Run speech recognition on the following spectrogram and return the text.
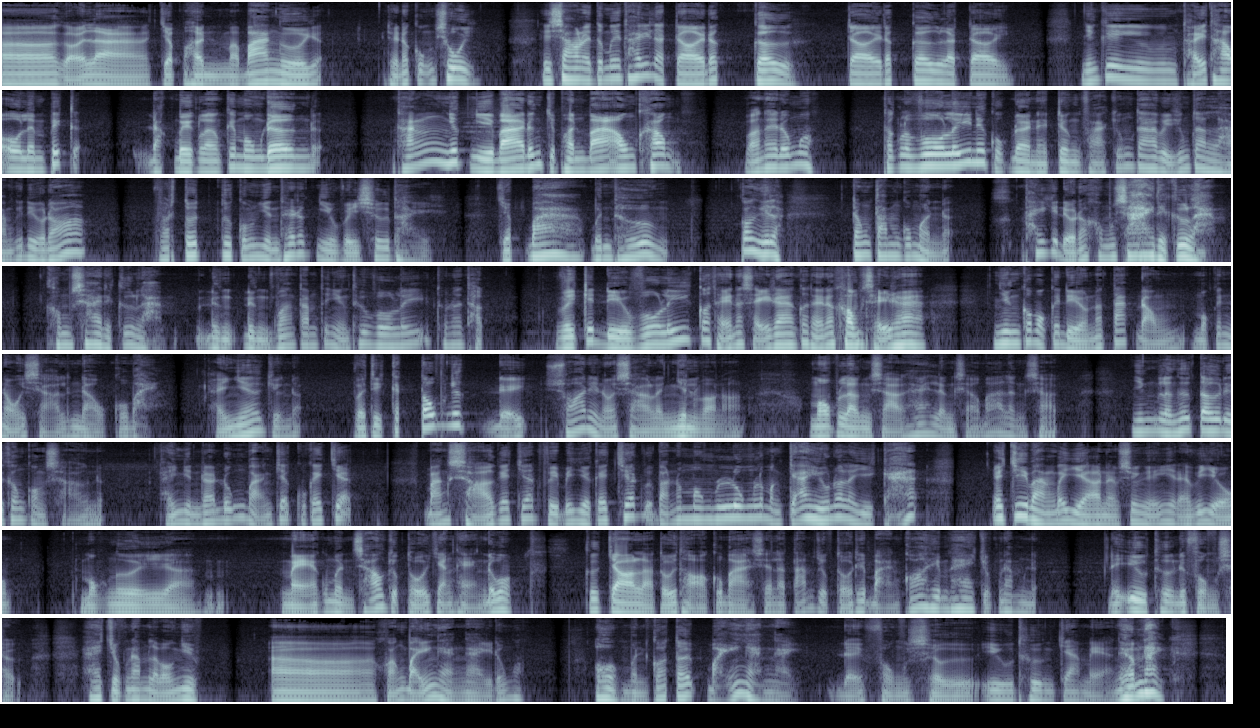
gọi là chụp hình mà ba người đó thì nó cũng xui. Thì sau này tôi mới thấy là trời đất cơ trời đất cơ là trời. Những cái thể thao olympic đặc biệt là cái môn đơn đó thắng nhất nhì ba đứng chụp hình ba ông không? Bạn thấy đúng không? Thật là vô lý nếu cuộc đời này trừng phạt chúng ta vì chúng ta làm cái điều đó. Và tôi tôi cũng nhìn thấy rất nhiều vị sư thầy chụp ba bình thường. Có nghĩa là trong tâm của mình đó, thấy cái điều đó không sai thì cứ làm không sai thì cứ làm. Đừng đừng quan tâm tới những thứ vô lý. Tôi nói thật vì cái điều vô lý có thể nó xảy ra, có thể nó không xảy ra. Nhưng có một cái điều nó tác động, một cái nỗi sợ lên đầu của bạn. Hãy nhớ chuyện đó. Vậy thì cách tốt nhất để xóa đi nỗi sợ là nhìn vào nó. Một lần sợ, hai lần sợ, ba lần sợ. Nhưng lần thứ tư thì không còn sợ nữa. Hãy nhìn ra đúng bản chất của cái chết. Bạn sợ cái chết vì bây giờ cái chết với bạn nó mông lung lắm bạn chả hiểu nó là gì cả. Cái chi bằng bây giờ nè, suy nghĩ như này. Ví dụ, một người à, mẹ của mình 60 tuổi chẳng hạn, đúng không? Cứ cho là tuổi thọ của bà sẽ là 80 tuổi thì bạn có thêm 20 năm nữa để yêu thương để phụng sự. 20 năm là bao nhiêu? À, khoảng 7.000 ngày đúng không? Ồ mình có tới 7.000 ngày để phụng sự yêu thương cha mẹ. Ngày hôm nay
